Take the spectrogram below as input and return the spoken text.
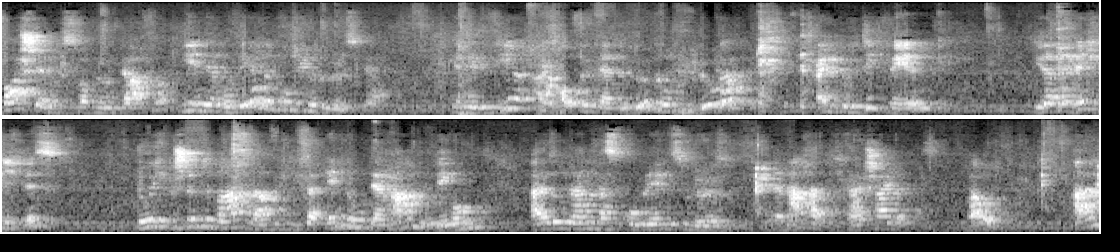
Vorstellungsvermögen davon, wie in der Moderne Probleme gelöst werden. Indem wir als aufgeklärte Bürgerinnen und Bürger eine Politik wählen, die dann ermächtigt ist, durch bestimmte Maßnahmen, durch die Veränderung der Rahmenbedingungen, also dann das Problem zu lösen. In der Nachhaltigkeit scheitert das. Warum? Alle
